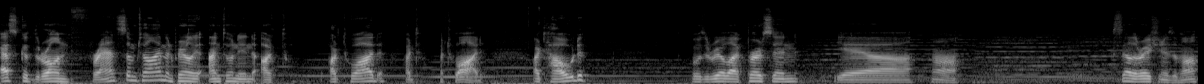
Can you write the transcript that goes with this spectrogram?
Escadron France sometime, and apparently Antonin Art Artois Art Artois Artaud was a real life person. Yeah, huh. Accelerationism, huh?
